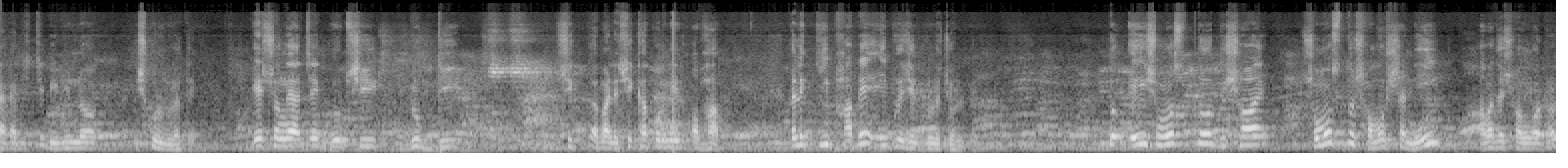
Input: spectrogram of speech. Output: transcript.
দেখা দিচ্ছে বিভিন্ন স্কুলগুলোতে। এর সঙ্গে আছে গ্রুপ সি, গ্রুপ ডি মানে শিক্ষাকর্মীর অভাব। তাহলে কীভাবে এই প্রজেক্টগুলো চলবে? তো এই সমস্ত বিষয়, সমস্ত সমস্যা নিয়েই আমাদের সংগঠন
